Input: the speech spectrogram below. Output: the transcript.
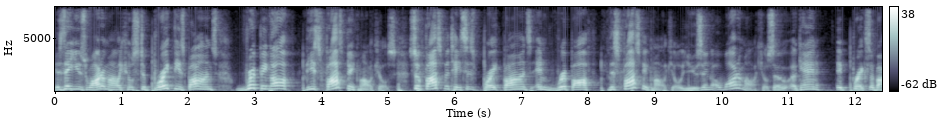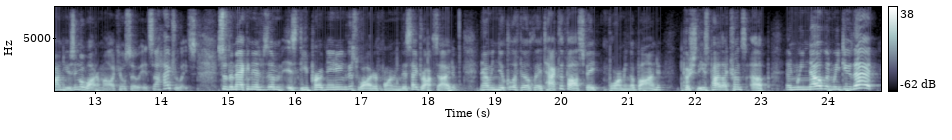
is they use water molecules to break these bonds, ripping off these phosphate molecules. So phosphatases break bonds and rip off this phosphate molecule using a water molecule. So again, it breaks a bond using a water molecule, so it's a hydrolase. So the mechanism is deprotonating this water, forming this hydroxide. Now we nucleophilically attack the phosphate, forming a bond, push these pi electrons up, and we know when we do that,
